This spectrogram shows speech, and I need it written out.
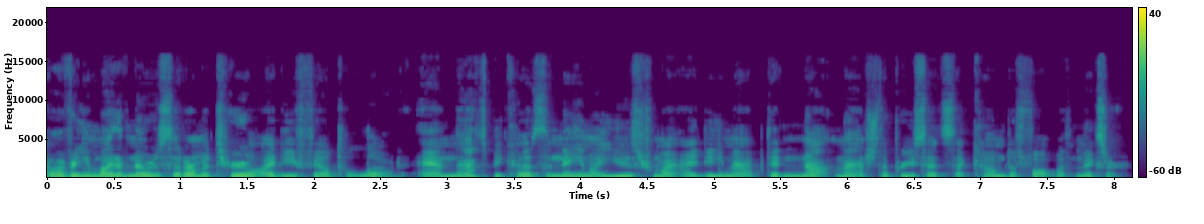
However, you might have noticed that our material ID failed to load, and that's because the name I used for my ID map did not match the presets that come default with Mixer.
